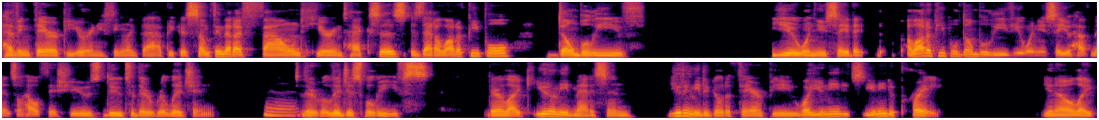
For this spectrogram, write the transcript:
having therapy or anything like that. Because something that I've found here in Texas is that a lot of people don't believe you when you say that a lot of people don't believe you when you say you have mental health issues due to their religion, mm. to their religious beliefs. They're like, you don't need medicine. You don't need to go to therapy. Well, you need, you need to pray. You know, like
